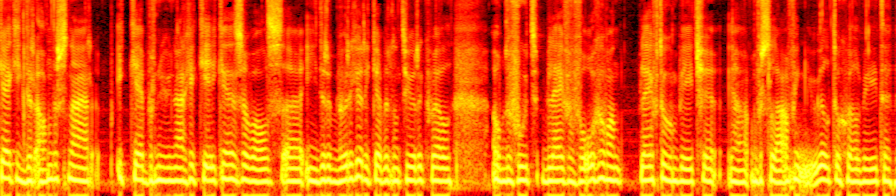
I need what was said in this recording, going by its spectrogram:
Kijk ik er anders naar? Ik heb er nu naar gekeken, zoals uh, iedere burger. Ik heb het natuurlijk wel op de voet blijven volgen, want blijft toch een beetje ja, een verslaving. Je wilt toch wel weten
